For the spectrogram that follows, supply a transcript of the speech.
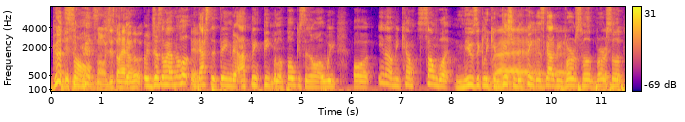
good It's song. a good song. Just don't have no hook. It just don't have no hook. Yeah. And that's the thing that I think people are focusing on. We or you know, I mean, come somewhat musically conditioned to think there's got to Right, be verse hook, verse, Verse hook,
